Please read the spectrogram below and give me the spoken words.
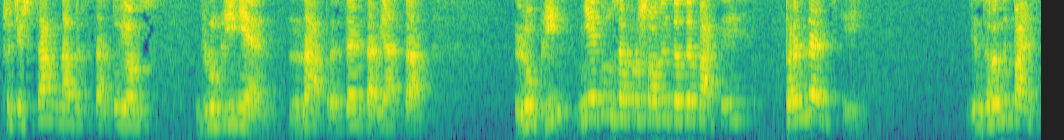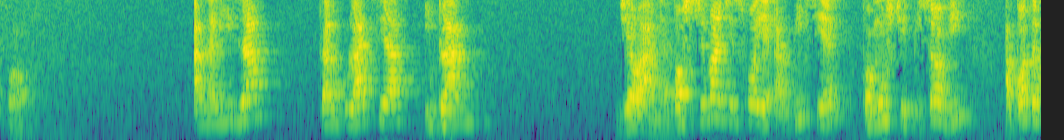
Przecież sam nawet startując w Lublinie na prezydenta miasta Lublin, nie był zaproszony do debaty prezydenckiej. Więc drodzy Państwo, analiza, kalkulacja i plan działania. Powstrzymajcie swoje ambicje, pomóżcie PiSowi, a potem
